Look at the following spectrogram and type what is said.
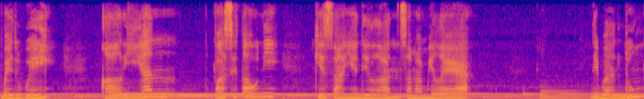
by the way kalian pasti tahu nih kisahnya Dilan sama Milea di Bandung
